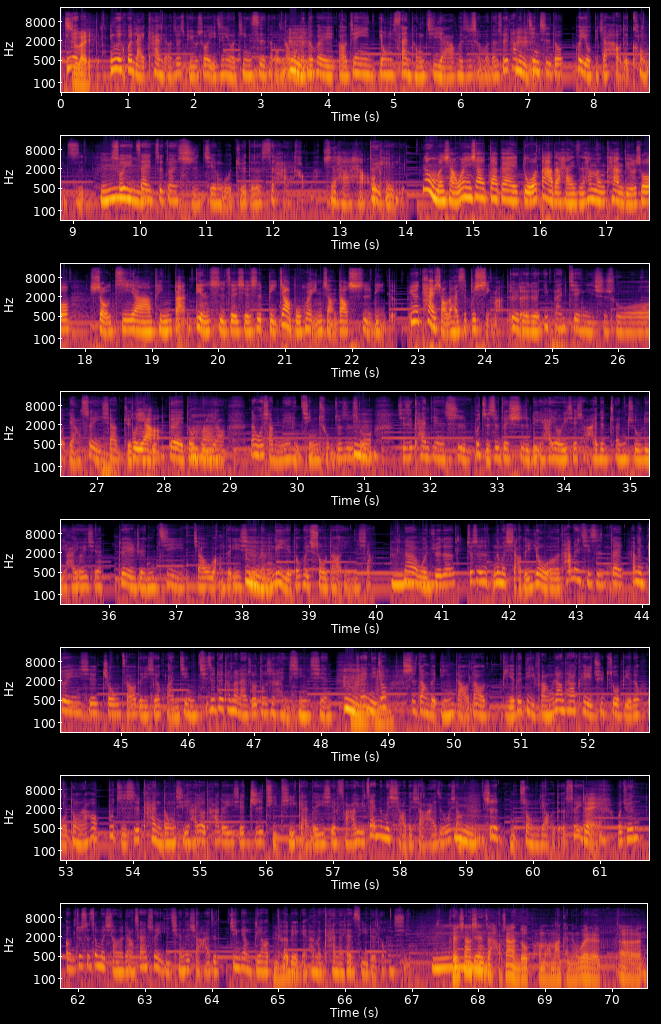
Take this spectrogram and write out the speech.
之类的，因为会来看的，就是比如说已经有近视的，那我们都会呃建议用散瞳剂啊，或者是什么的，所以他们近视都会有比较好的控制。嗯，所以在这段时间，我觉得是还好啦，是还好。对对对。那我们想问一下，大概多大的孩子他们看，比如说手机啊、平板电视这些是比较不会影响到视力的？因为太小的还是不行嘛，对不对？对对对，一般建议是说两岁以下绝对不，不要，对，都不要。Uh. 那我想你们也很清楚，就是说，嗯，其实看电视不只是对视力，还有一些小孩的专注力，还有一些对人际交往的一些能力也都会受到影响。嗯那我觉得，就是那么小的幼儿，他们其实，在他们对一些周遭的一些环境，其实对他们来说都是很新鲜。嗯，所以你就适当的引导到别的地方，让他可以去做别的活动，然后不只是看东西，还有他的一些肢体体感的一些发育，在那么小的小孩子，我想是很重要的。所以，对，我觉得，嗯，就是这么小的两三岁以前的小孩子，尽量不要特别给他们看那三 C 的东西。嗯，可是像现在，好像很多爸爸妈妈可能为了呃，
